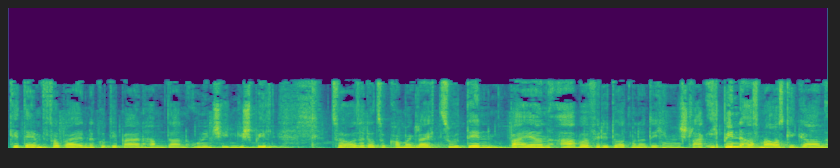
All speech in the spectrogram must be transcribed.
gedämpft, wobei, na gut, die Bayern haben dann unentschieden gespielt zu Hause, dazu kommen wir gleich zu den Bayern, aber für die Dortmunder natürlich ein Schlag. Ich bin aus dem Haus gegangen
